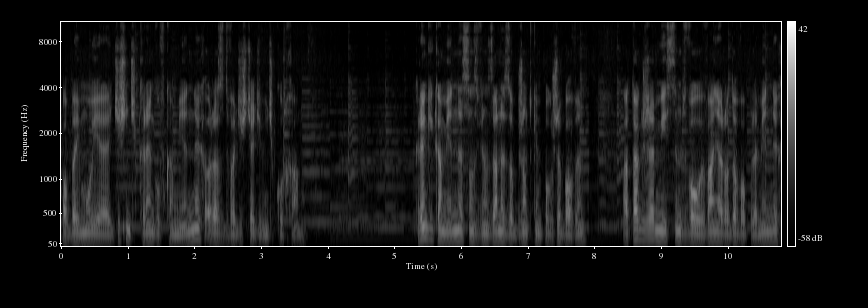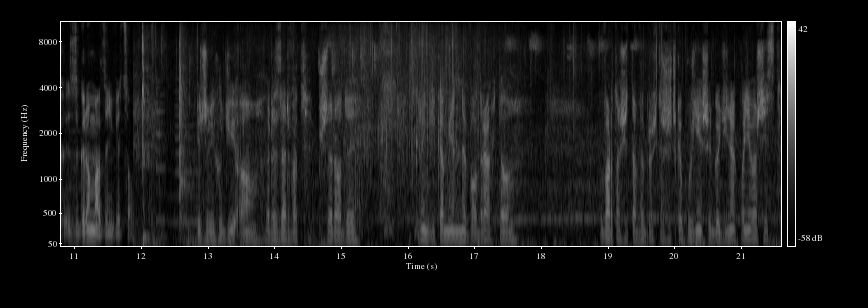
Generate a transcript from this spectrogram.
Obejmuje 10 kręgów kamiennych oraz 29 kurhanów. Kręgi kamienne są związane z obrządkiem pogrzebowym, a także miejscem zwoływania rodowo-plemiennych zgromadzeń wiecowych. Jeżeli chodzi o rezerwat przyrody Kręgi Kamienne w Odrach, to warto się tam wybrać w troszeczkę późniejszych godzinach, ponieważ jest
